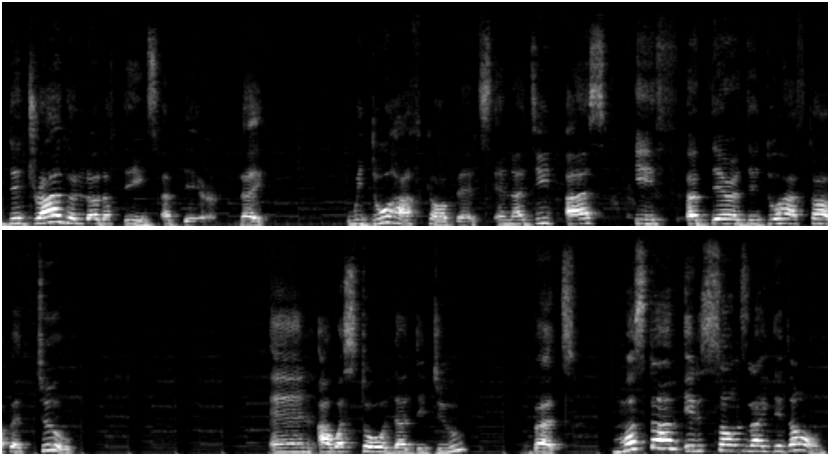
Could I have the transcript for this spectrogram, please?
they drag a lot of things up there. Like, we do have carpets, and I did ask if up there they do have carpet too. And I was told that they do but most time it sounds like they don't.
